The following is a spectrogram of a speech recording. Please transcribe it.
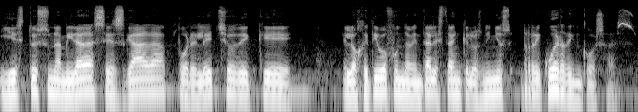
Y esto es una mirada sesgada por el hecho de que el objetivo fundamental está en que los niños recuerden cosas.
